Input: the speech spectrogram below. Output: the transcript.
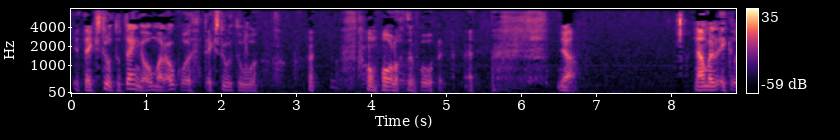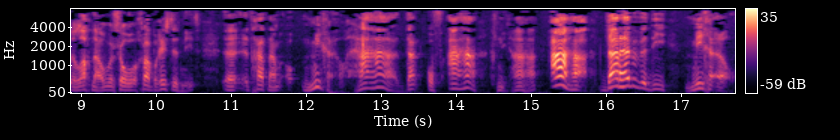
It takes two to tango, maar ook it takes two to, om oorlog te voeren. ja. Nou, maar ik lach nou, maar zo grappig is dit niet. Uh, het gaat naar Michael. Haha, daar, of aha, niet haha. Aha, daar hebben we die Michael.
